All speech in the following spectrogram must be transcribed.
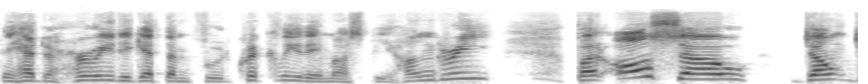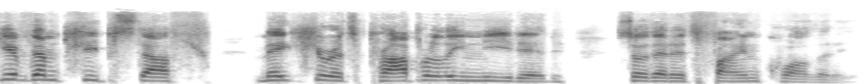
they had to hurry to get them food quickly, they must be hungry, but also don't give them cheap stuff. Make sure it's properly kneaded so that it's fine quality.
